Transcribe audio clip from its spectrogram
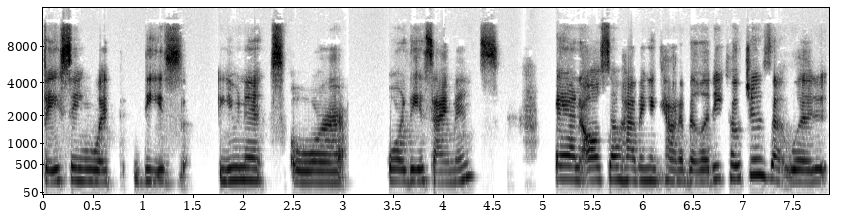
facing with these units or or the assignments and also having accountability coaches that would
